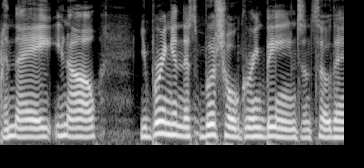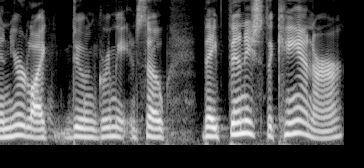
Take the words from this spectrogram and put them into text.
and they, you know, you bring in this bushel of green beans, and so then you're like doing green beans. And so they finished the canner,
